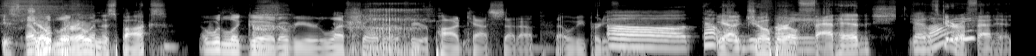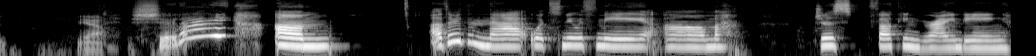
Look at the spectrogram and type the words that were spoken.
is That Joe would look- Burrow in this box? It would look good over your left shoulder for your podcast setup. That would be pretty. funny. oh, that Yeah, would be Joe Burrow funny. fathead. Should Yeah, let's get her a I? fathead. Yeah. Should I? Um other than that, what's new with me? Um just fucking grinding,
